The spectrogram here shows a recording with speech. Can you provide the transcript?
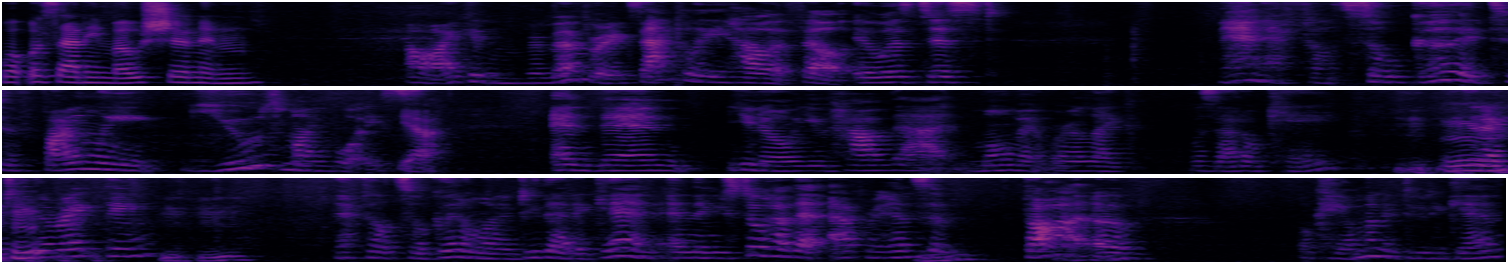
what was that emotion? And Oh, I can remember exactly how it felt. It was just, man, that felt so good to finally use my voice. yeah, And then, you know, you have that moment where, like, was that okay? Mm-hmm. Did I do the mm-hmm. right thing? Mm-hmm. That felt so good. I want to do that again. And then you still have that apprehensive mm-hmm. thought of, okay, I'm going to do it again.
